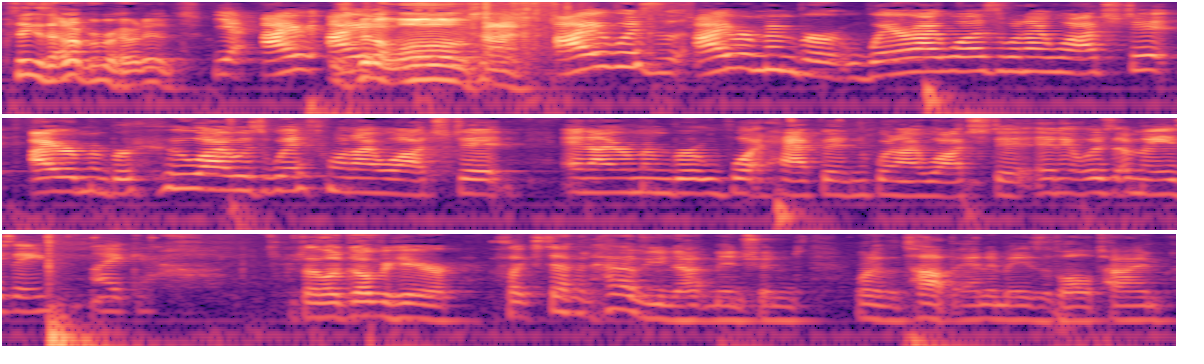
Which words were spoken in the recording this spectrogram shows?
The thing is, I don't remember how it ends. yeah, I It's been a I, long time. I was I remember where I was when I watched it. I remember who I was with when I watched it, and I remember what happened when I watched it, and it was amazing. Like As I look over here, it's like, Stefan, how have you not mentioned one of the top animes of all time?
